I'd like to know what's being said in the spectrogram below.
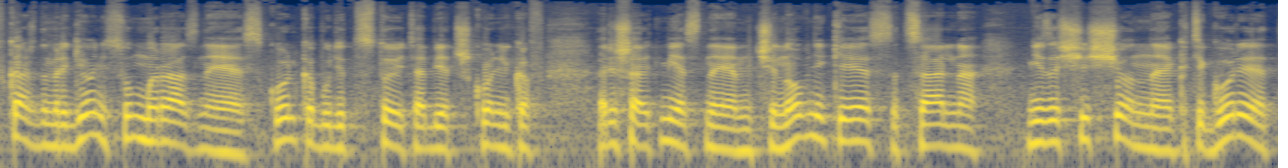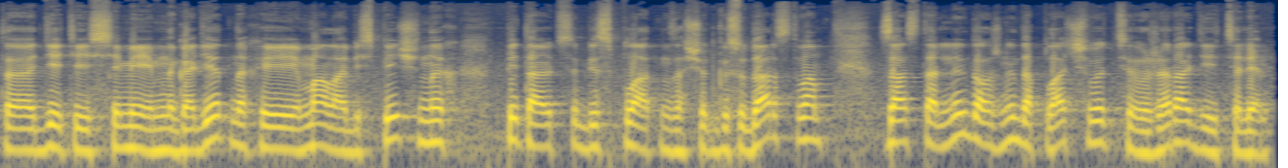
в каждом регионе суммы разные. Сколько будет стоить обед школьников, решают местные чиновники. Социально незащищенная категория – это дети из семей многодетных и малообеспеченных, питаются бесплатно за счет государства. За остальных должны доплачивать уже родители.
